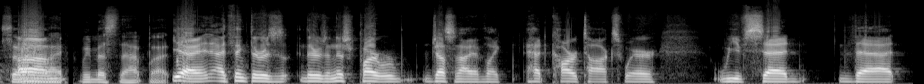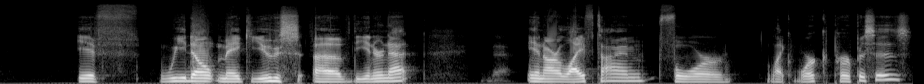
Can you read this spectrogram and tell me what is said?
So Um, anyway, we missed that, but Yeah, and I think there was there's an initial part where Justin and I have like had car talks where we've said that if we don't make use of the internet in our lifetime for like work purposes,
